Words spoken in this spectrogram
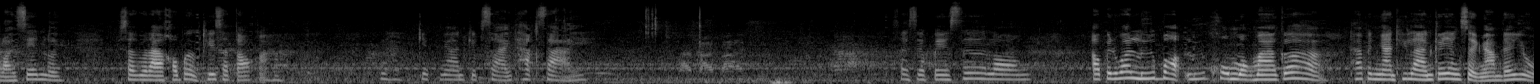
200 เส้นเลยสัเวลาเขาเบิกที่สต็อกอะค่ะเนี่ยค่ะเก็บงานเก็บสายถักสาย ตายตายตาย ใส่เสเปเซอร์ลอง เอาเป็นว่ารื้อเบาะรื้อพรมออกมาก็ ถ้าเป็นงานที่ร้านก็ยังสวยงามได้อยู่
